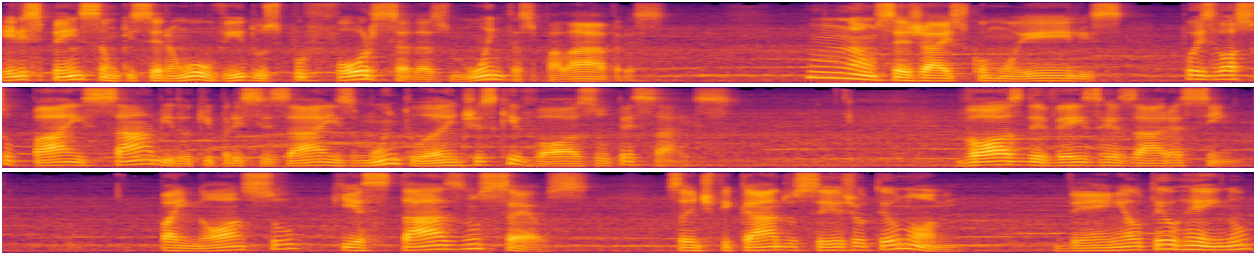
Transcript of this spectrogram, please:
Eles pensam que serão ouvidos por força das muitas palavras. Não sejais como eles, pois vosso Pai sabe do que precisais muito antes que vós o peçais. Vós deveis rezar assim: Pai nosso que estás nos céus, santificado seja o teu nome. Venha o teu reino,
